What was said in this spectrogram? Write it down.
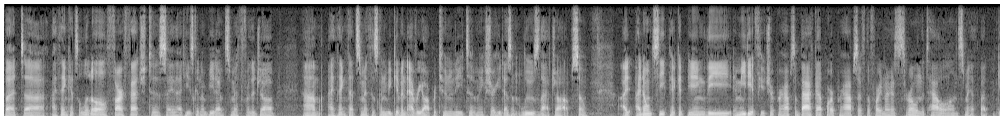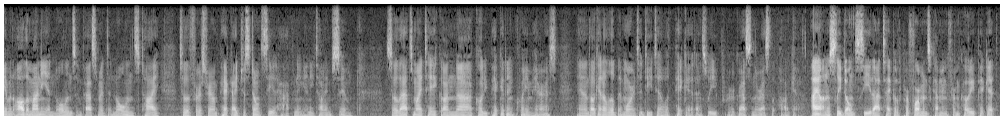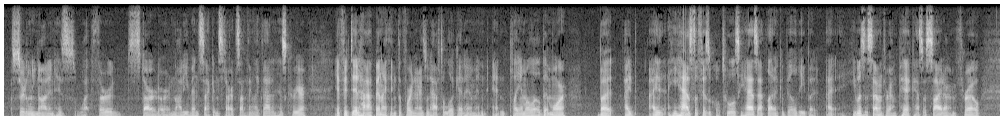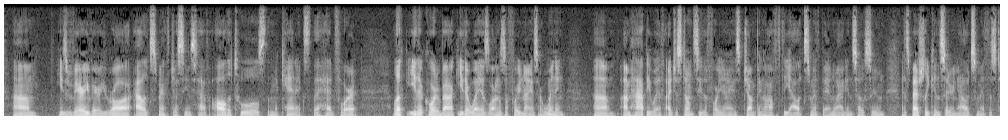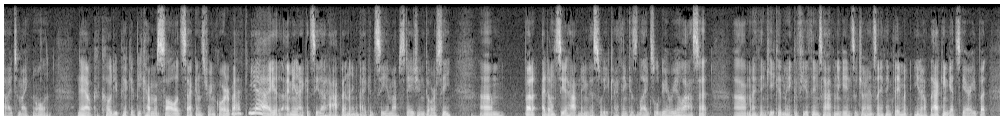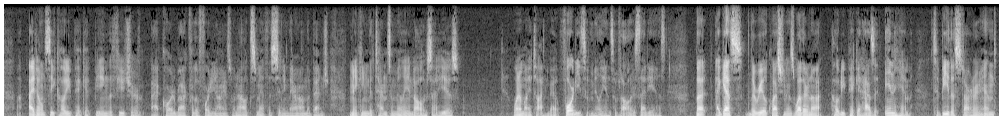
But uh, I think it's a little far fetched to say that he's going to beat out Smith for the job. Um, I think that Smith is going to be given every opportunity to make sure he doesn't lose that job. So I, I don't see Pickett being the immediate future, perhaps a backup, or perhaps if the 49ers throw in the towel on Smith. But given all the money and Nolan's investment and Nolan's tie to the first round pick, I just don't see it happening anytime soon. So that's my take on uh, Cody Pickett and Quam Harris. And I'll get a little bit more into detail with Pickett as we progress in the rest of the podcast. I honestly don't see that type of performance coming from Cody Pickett. Certainly not in his, what, third start or not even second start, something like that in his career. If it did happen, I think the 49ers would have to look at him and, and play him a little bit more. But I, I, he has the physical tools, he has athletic ability, but I, he was a seventh round pick, has a sidearm throw. Um, He's very, very raw. Alex Smith just seems to have all the tools, the mechanics, the head for it. Look, either quarterback, either way, as long as the 49ers are winning, um, I'm happy with. I just don't see the 49ers jumping off the Alex Smith bandwagon so soon, especially considering Alex Smith is tied to Mike Nolan. Now, could Cody Pickett become a solid second string quarterback? Yeah, I, I mean, I could see that happening. I could see him upstaging Dorsey. Um, but I don't see it happening this week. I think his legs will be a real asset. Um, I think he could make a few things happen against the Giants. I think they, you know, that can get scary, but I don't see Cody Pickett being the future at quarterback for the 49ers when Alex Smith is sitting there on the bench making the tens of million dollars that he is. What am I talking about? Forties of millions of dollars that he is. But I guess the real question is whether or not Cody Pickett has it in him to be the starter, and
